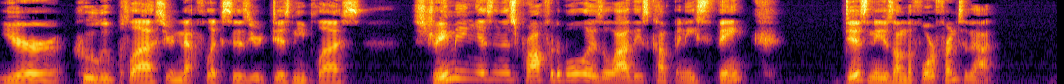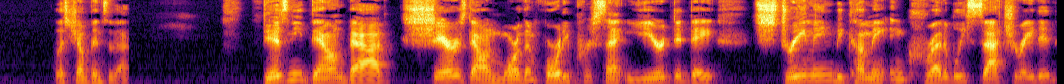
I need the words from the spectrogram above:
your Hulu Plus, your Netflixes, your Disney Plus streaming isn't as profitable as a lot of these companies think. Disney is on the forefront of that. Let's jump into that. Disney down bad, shares down more than 40% year to date, streaming becoming incredibly saturated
